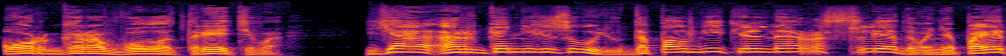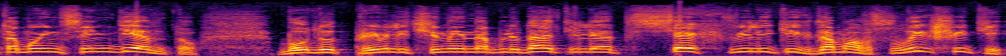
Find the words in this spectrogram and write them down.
Оргара Вола Третьего. «Я организую дополнительное расследование по этому инциденту. Будут привлечены наблюдатели от всех великих домов, слышите?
